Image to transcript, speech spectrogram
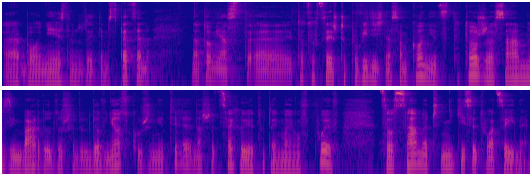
e, bo nie jestem tutaj tym specem. Natomiast e, to, co chcę jeszcze powiedzieć na sam koniec, to to, że sam Zimbardo doszedł do wniosku, że nie tyle nasze cechy tutaj mają wpływ, co same czynniki sytuacyjne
